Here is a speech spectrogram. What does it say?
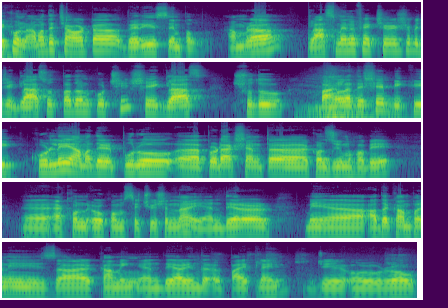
দেখুন, আমাদের চাওয়াটা ভেরি সিম্পল আমরা গ্লাস ম্যানুফ্যাকচার হিসেবে যে গ্লাস উৎপাদন করছি, সেই গ্লাস শুধু বাংলাদেশে বিক্রি করলেই আমাদের পুরো প্রোডাকশানটা কনজিউম হবে। এখন এরকম সিচুয়েশন নাই। And there are other companies are coming and they are in the pipeline যে ওরাও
